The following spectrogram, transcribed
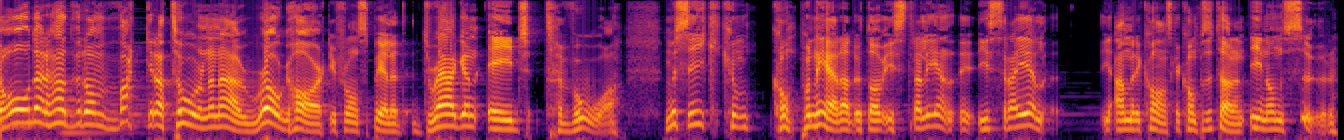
Ja, och där hade vi de vackra tonerna Rogueheart ifrån spelet Dragon Age 2. Musik kom komponerad utav Israel, Israel amerikanska kompositören Inon Sur.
